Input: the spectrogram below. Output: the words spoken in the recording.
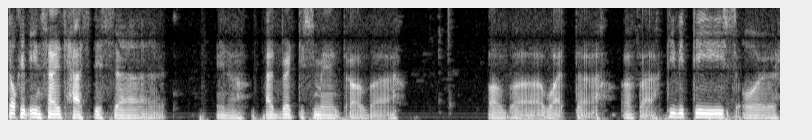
token insights has this uh, you know advertisement of uh, of uh, what of activities or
